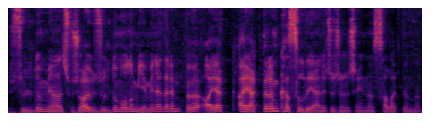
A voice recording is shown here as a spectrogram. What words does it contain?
Üzüldüm ya çocuğa üzüldüm oğlum yemin ederim böyle ayak ayaklarım kasıldı yani çocuğun şeyinden salaklığından.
